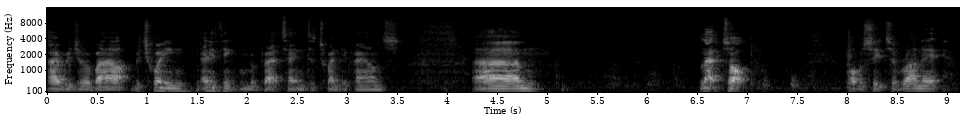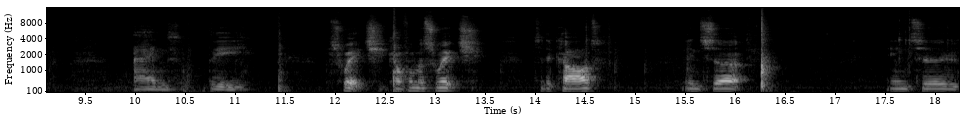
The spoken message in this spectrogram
average of about between anything from about 10 to 20 pounds. Um, laptop obviously to run it and the switch. Come from the switch to the card. Insert into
